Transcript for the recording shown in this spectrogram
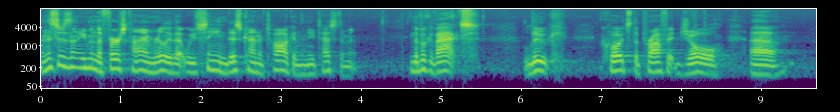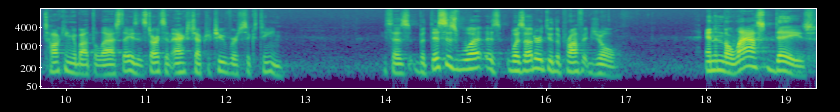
And this isn't even the first time, really, that we've seen this kind of talk in the New Testament. In the book of Acts, Luke quotes the prophet Joel. Uh, talking about the last days. It starts in Acts chapter 2, verse 16. He says, But this is what is, was uttered through the prophet Joel. And in the last days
